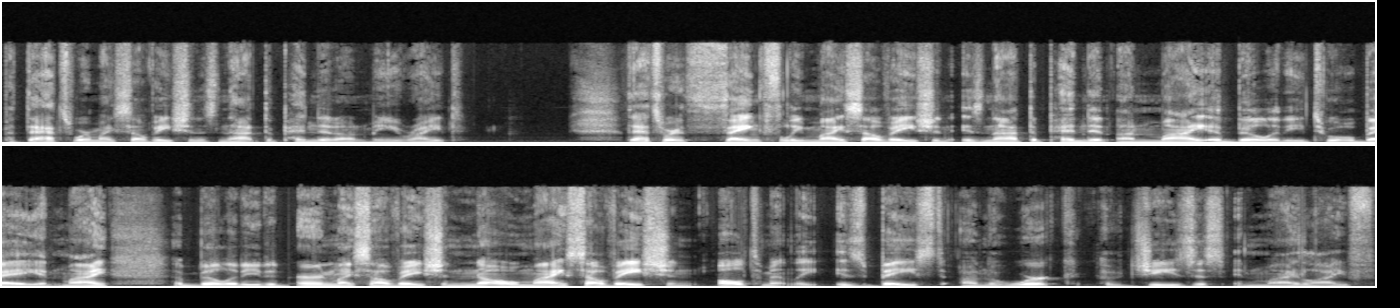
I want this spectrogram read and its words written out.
But that's where my salvation is not dependent on me, right? That's where, thankfully, my salvation is not dependent on my ability to obey and my ability to earn my salvation. No, my salvation ultimately is based on the work of Jesus in my life.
